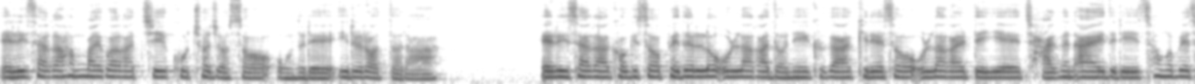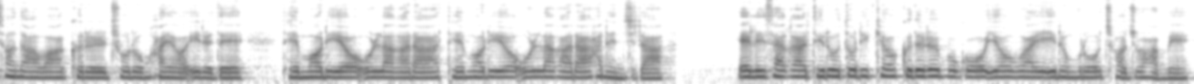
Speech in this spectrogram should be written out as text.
엘리사가 한 말과 같이 고쳐져서 오늘에 이르렀더라. 엘리사가 거기서 베델로 올라가더니 그가 길에서 올라갈 때에 작은 아이들이 성읍에서 나와 그를 조롱하여 이르되 대머리여 올라가라 대머리여 올라가라 하는지라 엘리사가 뒤로 돌이켜 그들을 보고 여호와의 이름으로 저주하매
